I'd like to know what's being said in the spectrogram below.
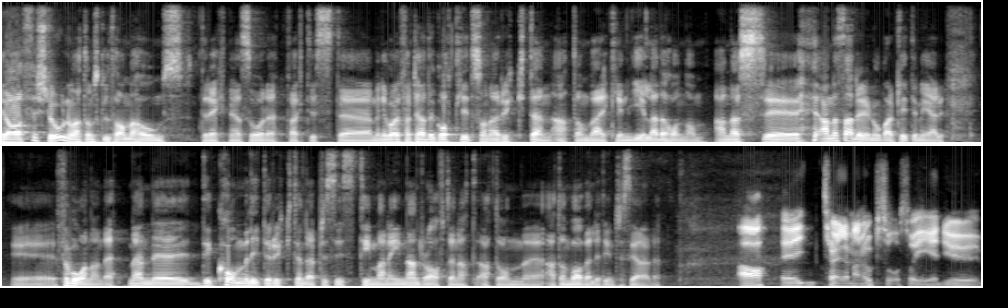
Jag förstod nog att de skulle ta Mahomes direkt när jag såg det faktiskt. Eh, men det var ju för att det hade gått lite sådana rykten att de verkligen gillade honom. Annars, eh, annars hade det nog varit lite mer eh, förvånande. Men eh, det kom lite rykten där precis timmarna innan draften att, att, de, eh, att de var väldigt intresserade. Ja, eh, man upp så, så är det ju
